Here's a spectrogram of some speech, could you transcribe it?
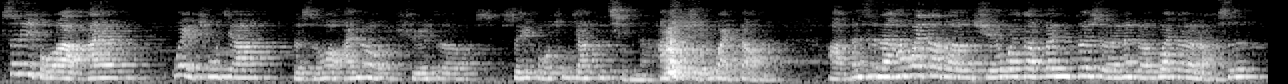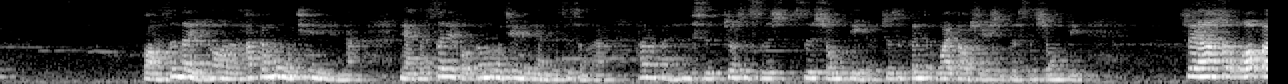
舍利佛啊，还未出家。的时候还没有学着随佛出家之前呢，他是学外道的，啊，但是呢，他外道的学外道跟跟随那个外道的老师往生了以后呢，他跟目犍连呐，两个舍利佛跟目犍连两个是什么啊？他们本来是师就是师师兄弟了，就是跟着外道学习的师兄弟。所以他说我本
